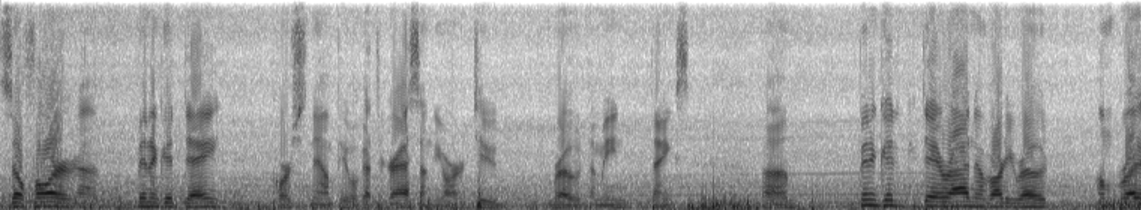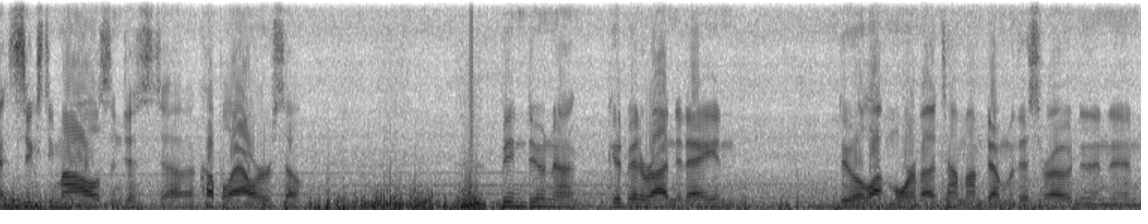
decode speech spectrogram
So far, uh, been a good day. Of course, now people got the grass on the yard too. Road, I mean, thanks. Um, been a good day of riding. I've already rode I'm right at 60 miles in just uh, a couple hours, so been doing a good bit of riding today and do a lot more by the time I'm done with this road. And then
